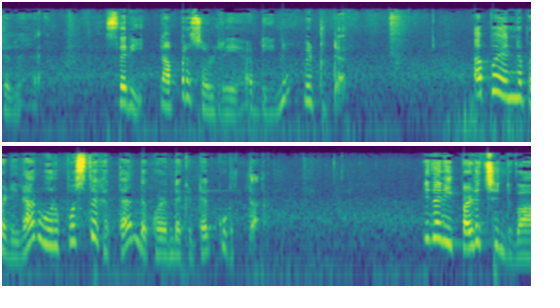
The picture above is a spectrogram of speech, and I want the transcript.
சொல்லலை. சரி நான் அப்புறம் சொல்கிறேன் அப்படின்னு விட்டுட்டார். அப்போ என்ன பண்ணினார்? ஒரு புஸ்தகத்தை அந்த குழந்தைகிட்ட கொடுத்தார். இதை நீ படிச்சுட்டு வா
